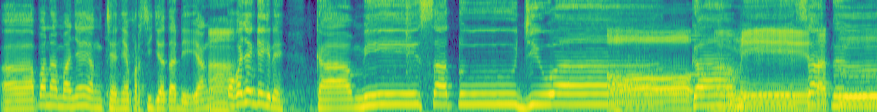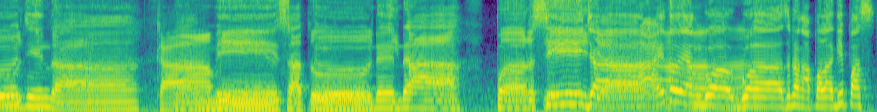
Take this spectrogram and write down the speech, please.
eh, apa namanya yang chainnya Persija tadi. Yang Ah. pokoknya kayak gini. Kami satu jiwa. Oh, kami satu cinta. Kami satu denda. Persija. Nah, itu yang gua gua senang apalagi pas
